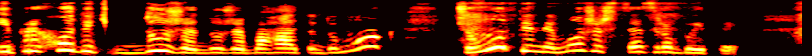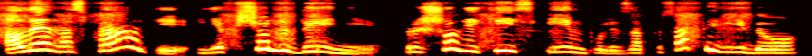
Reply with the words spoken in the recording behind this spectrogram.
і приходить дуже дуже багато думок, чому ти не можеш це зробити. Але насправді, якщо людині прийшов якийсь імпульс записати відео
